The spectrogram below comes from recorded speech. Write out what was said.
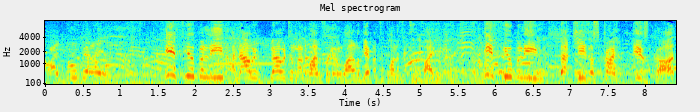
I do believe. If you believe, and now, we're, now we're talking about the Bible for a little while, we'll get back to politics in five minutes. If you believe that Jesus Christ is God,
